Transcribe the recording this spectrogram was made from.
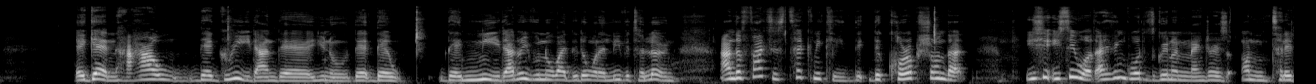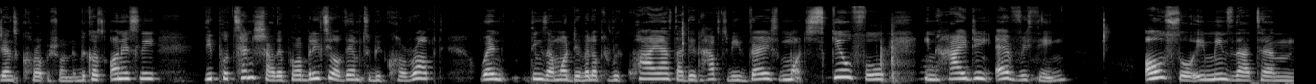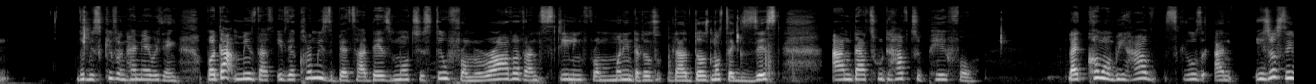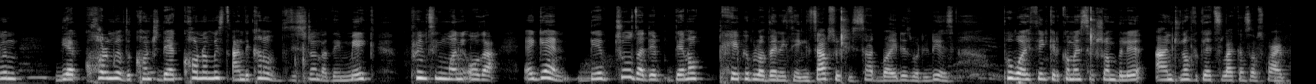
again, how their greed and their you know their their their need. I don't even know why they don't want to leave it alone. And the fact is, technically, the, the corruption that you see, you see what I think what is going on in Nigeria is unintelligent corruption. Because honestly, the potential, the probability of them to be corrupt when things are more developed requires that they'd have to be very much skillful in hiding everything. Also, it means that um they be skillful in hiding everything. But that means that if the economy is better, there's more to steal from rather than stealing from money that does that does not exist and that would have to pay for. Like, come on, we have skills, and it's just even the economy of the country, the economists, and the kind of decision that they make, printing money, all that. Again, they've chose that they're, they're not capable of anything. It's absolutely sad, but it is what it is. Put what you think in the comment section below, and do not forget to like and subscribe.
